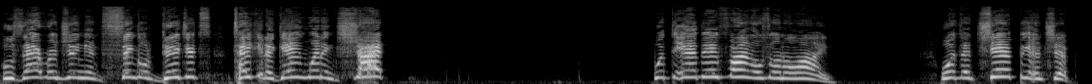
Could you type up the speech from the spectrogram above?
who's averaging in single digits, taking a game winning shot with the NBA Finals on the line. With the championship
